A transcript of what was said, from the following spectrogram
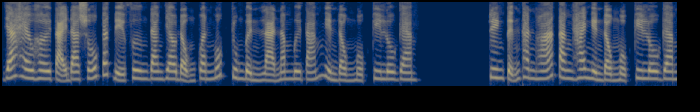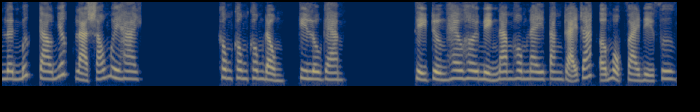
Giá heo hơi tại đa số các địa phương đang dao động quanh mốc trung bình là 58.000 đồng 1 kg. Riêng tỉnh Thanh Hóa tăng 2.000 đồng 1 kg lên mức cao nhất là 62 000 đồng kg. Thị trường heo hơi miền Nam hôm nay tăng rải rác ở một vài địa phương.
